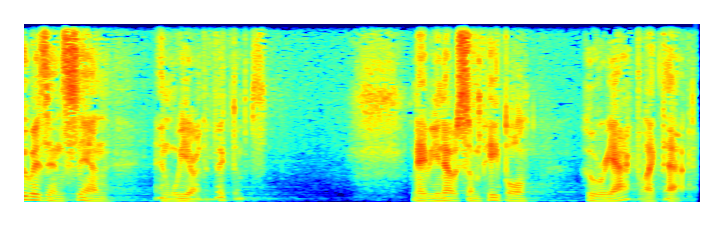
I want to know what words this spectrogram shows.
who is in sin and we are the victims. Maybe you know some people who react like that.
